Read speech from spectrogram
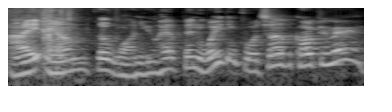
I am the one you have been waiting for, son of a carpenter Mary.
